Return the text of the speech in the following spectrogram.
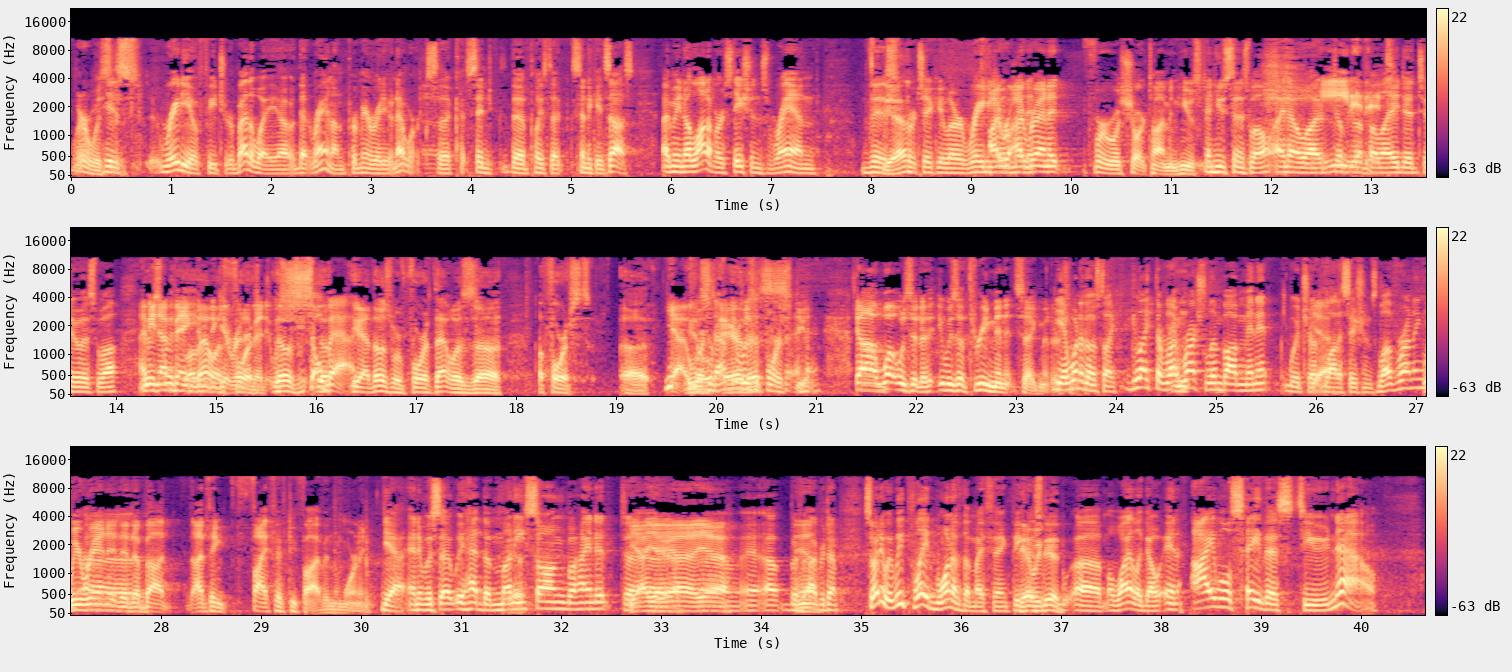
Where was his this? radio feature, by the way, uh, that ran on Premier Radio Networks, the, the place that syndicates us. I mean, a lot of our stations ran this Yeah. particular radio. I, I ran it for a short time in Houston. in Houston as well. I know uh, WFLA it. did too as well. I mean, It was I with- begged Well, them to was get rid of it. It was Those- so tho- bad. Yeah, those were forced. That was uh, a forced. Uh, Yeah, it was, know, it air was a this. forced deal. Uh, what was it? A, it was a three minute segment. Or Yeah, one of those like like the Ru- Rush Limbaugh minute, which a lot of stations love running. We ran it Uh, at about, I think, 5.55 in the morning. Yeah, and it was uh, we had the money Yeah. song behind it. Uh, Yeah, yeah, yeah, yeah. Uh, uh, before- Yeah. every time. So anyway, we played one of them, I think, because we did. Um, a while ago. And I will say this to you now:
